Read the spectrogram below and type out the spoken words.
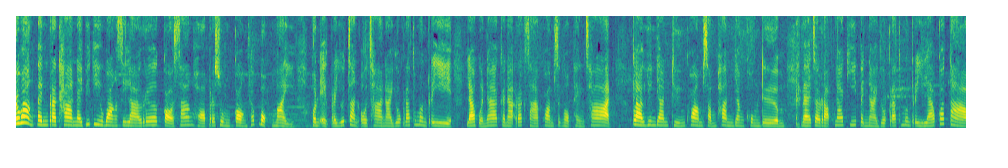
ระหว่างเป็นประธานในพิธีวางศิลาฤกษ์ก่อสร้างหอประชุมกองทัพบกใหม่พลเอกประยุทธ์จันโอชานายกรัฐมนตรี และหัวหน้าคณะรักษาความสงบแห่งชาติ กล่าวยืนยันถึงความสัมพันธ์ยังคงเดิม แม้จะรับหน้าที่เป็นนายกรัฐมนตรีแล้วก็ตาม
